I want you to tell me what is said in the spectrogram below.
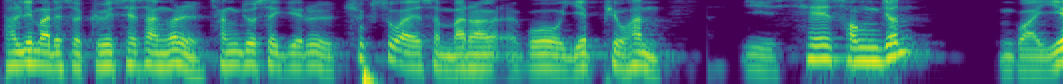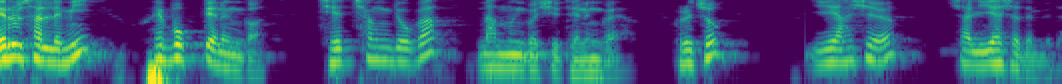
달리 말해서 그 세상을 창조 세계를 축소하여서 말하고 예표한 이 새 성전과 예루살렘이 회복되는 것, 재창조가 남은 것이 되는 거예요. 그렇죠? 이해하셔요? 잘 이해하셔야 됩니다.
